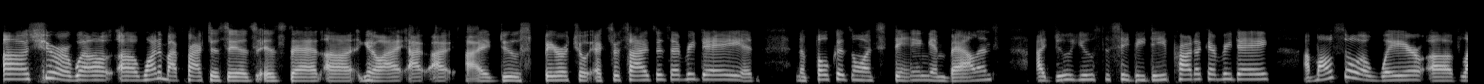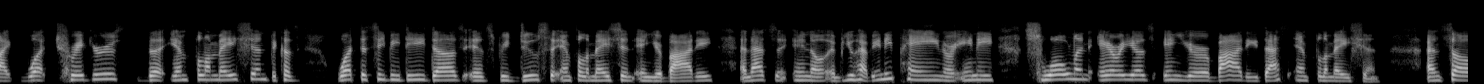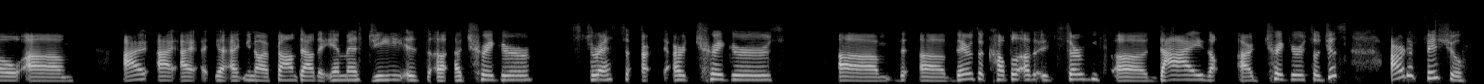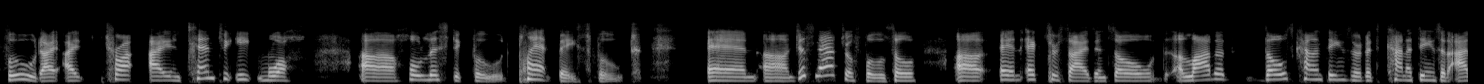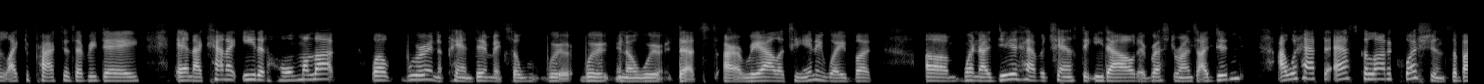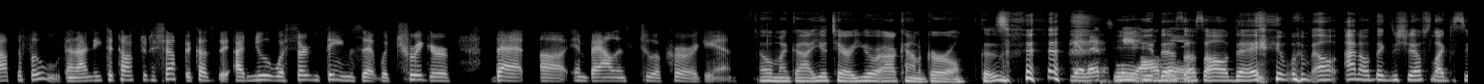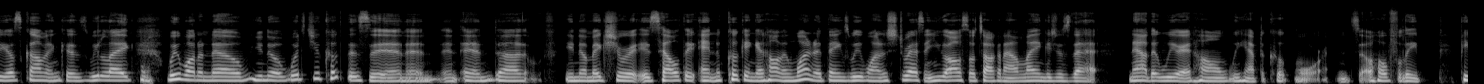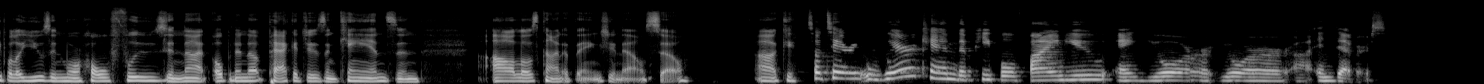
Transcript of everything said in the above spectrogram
Uh, sure. Well, uh, one of my practices is that uh, you know I, I I do spiritual exercises every day, and the focus on staying in balance. I do use the CBD product every day. I'm also aware of like what triggers the inflammation because what the CBD does is reduce the inflammation in your body, and that's you know if you have any pain or any swollen areas in your body, that's inflammation. And so um, I, I, I, you know, I found out that MSG is a, a trigger. Stress are, are triggers. Um, uh, there's a couple other certain uh, dyes are triggers. So just artificial food. I, I try. I intend to eat more uh, holistic food, plant-based food, and uh, just natural food. So uh, and exercise. And so a lot of those kind of things are the kind of things that I like to practice every day. And I kind of eat at home a lot, well, we're in a pandemic, so we're we're you know we're that's our reality anyway. But um, when I did have a chance to eat out at restaurants, I didn't. I would have to ask a lot of questions about the food, and I need to talk to the chef because I knew it were certain things that would trigger that uh, imbalance to occur again. Oh my God, you're Terry. You're our kind of girl, because yeah, that's me. That's day. us all day. I don't think the chefs like to see us coming because we like hmm. we want to know, you know, what did you cook this in, and and and uh, you know, make sure it's healthy and the cooking at home. And one of the things we want to stress, and you also talking our language, is that now that we're at home, we have to cook more, and so hopefully people are using more whole foods and not opening up packages and cans and all those kind of things, you know. So Okay. So Terry, where can the people find you and your your uh, endeavors?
